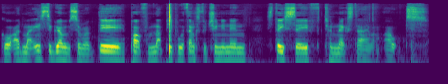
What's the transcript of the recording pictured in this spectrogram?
Go add my Instagram with some up there. Apart from that, people, thanks for tuning in. Stay safe. Till next time, I'm out.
